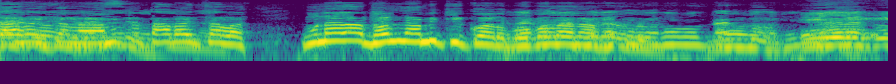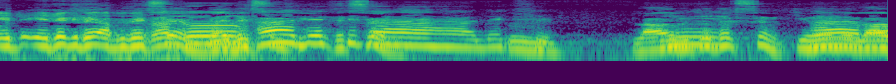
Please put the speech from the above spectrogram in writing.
তারাই চালাই আমি তো তারাই চালাই উনারা ধরলে আমি কি করব বলেন আপনি দেখছেন? হ্যাঁ হ্যাঁ হ্যাঁ দেখছি। লাউ তো দেখছেন? কীভাবে হ্যাঁ লাউ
